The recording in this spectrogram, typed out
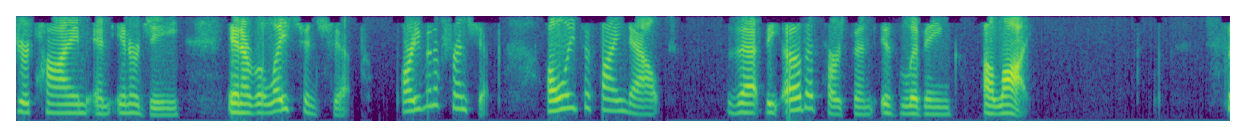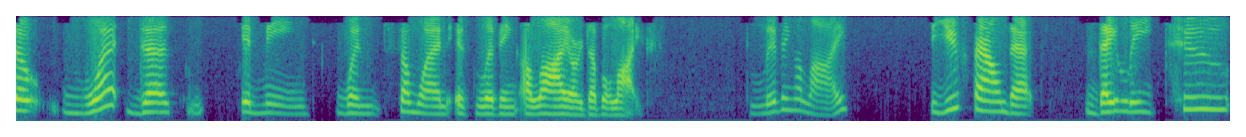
your time and energy in a relationship or even a friendship only to find out that the other person is living a lie. So what does it mean when someone is living a lie or double life? Living a lie, you found that they lead two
